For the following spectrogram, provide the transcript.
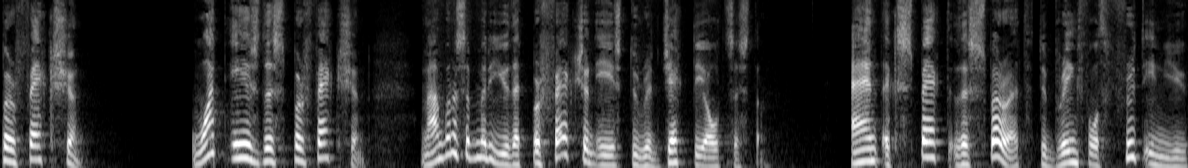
perfection. What is this perfection? Now, I'm going to submit to you that perfection is to reject the old system and expect the Spirit to bring forth fruit in you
